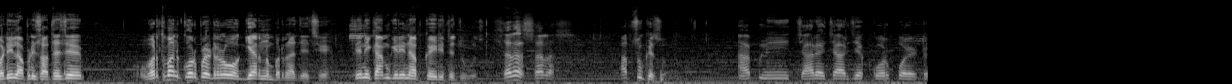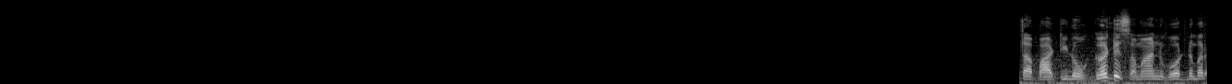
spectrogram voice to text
વડીલ આપણી સાથે છે. વર્તમાન કોર્પોરેટરો અગિયાર નંબરના જે છે તેની કામગીરીને આપ કઈ રીતે જુઓ છો? સરસ સરસ. આપ શું કહેશો? આપની ચારે ચાર જે કોર્પોરેટર જનતા પાર્ટીનો ગઢ સમાન વોર્ડ નંબર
